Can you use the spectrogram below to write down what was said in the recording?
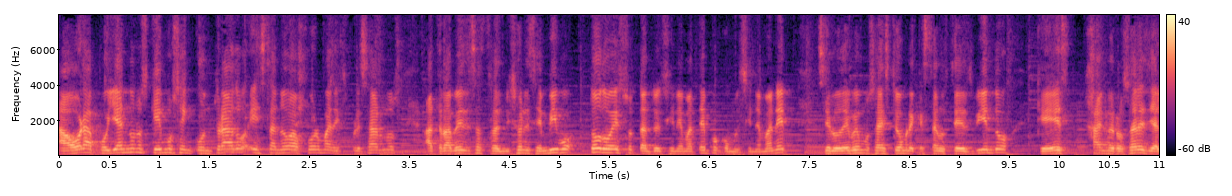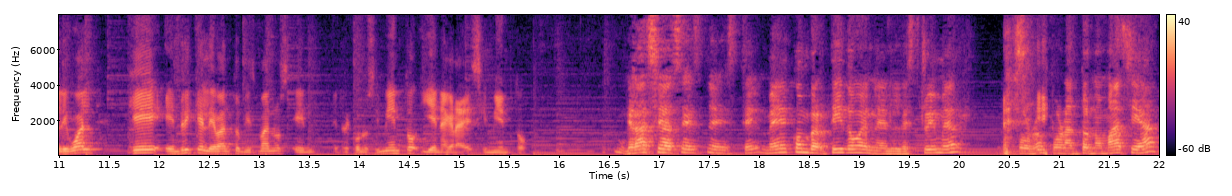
ahora apoyándonos, que hemos encontrado esta nueva forma de expresarnos a través de esas transmisiones en vivo. Todo eso, tanto en Cinema Tempo como en Cinemanet, se lo debemos a este hombre que están ustedes viendo, que es Jaime Rosales, y al igual que Enrique, levanto mis manos en reconocimiento y en agradecimiento. Gracias, este, este me he convertido en el streamer por, antonomasia.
